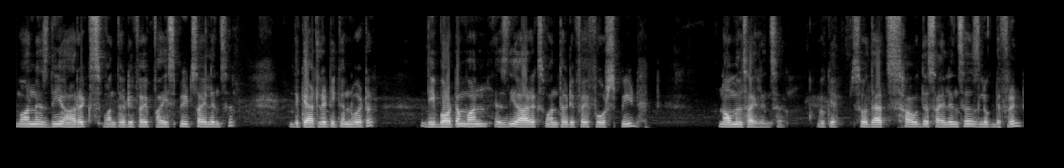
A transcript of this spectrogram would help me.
one is the RX 135 5 speed silencer the catalytic converter. The bottom one is the RX 135 4 speed normal silencer okay? So that's how the silencers look different.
